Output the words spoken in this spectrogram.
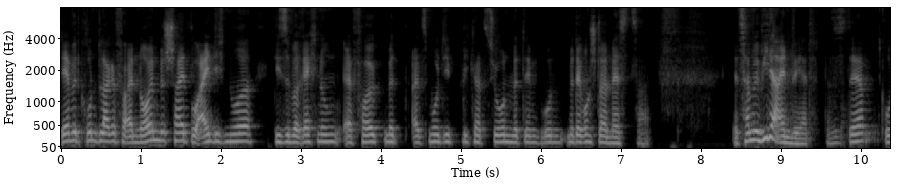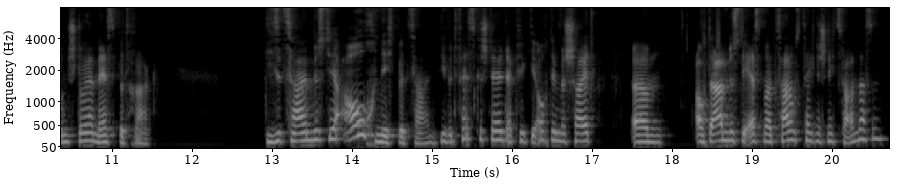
der wird Grundlage für einen neuen Bescheid, wo eigentlich nur diese Berechnung erfolgt mit, als Multiplikation mit, dem Grund, mit der Grundsteuermesszahl. Jetzt haben wir wieder einen Wert. Das ist der Grundsteuermessbetrag. Diese Zahl müsst ihr auch nicht bezahlen. Die wird festgestellt, da kriegt ihr auch den Bescheid. Ähm, auch da müsst ihr erstmal zahlungstechnisch nichts veranlassen.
